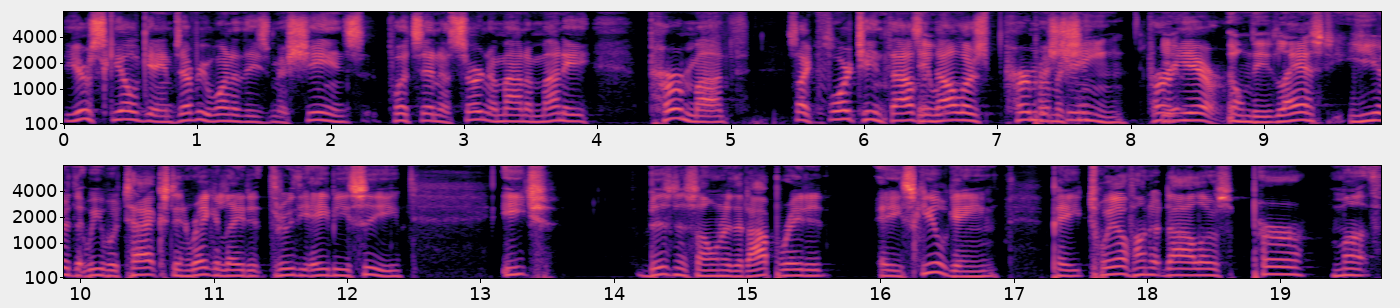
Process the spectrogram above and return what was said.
your skill games, every one of these machines puts in a certain amount of money per month. It's like $14,000 per, per machine, machine per year. On the last year that we were taxed and regulated through the ABC, each business owner that operated a skill game paid twelve hundred dollars per month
